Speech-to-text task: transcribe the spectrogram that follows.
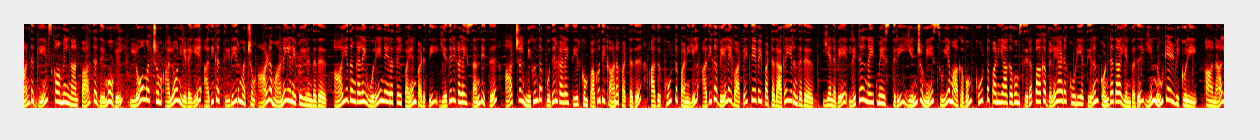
ஆண்டு கேம்ஸ் காமில் நான் பார்த்த டெமோவில் லோ மற்றும் அலோன் இடையே அதிக திடீர் மற்றும் ஆழமான இணைப்பு இருந்தது. ஆயுதங்களை ஒரே நேரத்தில் பயன்படுத்தி எதிரிகளை சந்தித்து ஆற்றல் மிகுந்த புதிர்களை தீர்க்கும் பகுதி காணப்பட்டது. அது கூட்டு பணியில் அதிக வேலைவாட்டை தேவைப்பட்டதாக இருந்தது. எனவே லிட்டில் நைட்மேர்ஸ் த்ரீ என்றுமே சுயமாகவும் கூட்டுப்பணியாகவும் சிறப்பாக விளையாடக்கூடிய திறன் கொண்டதா என்பது இன்னும் கேள்விக்குறி. ஆனால்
